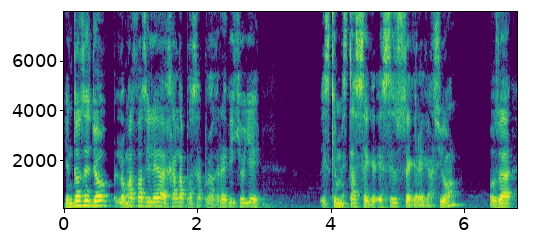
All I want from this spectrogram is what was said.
Y entonces yo, lo más fácil era dejarla pasar, pero agarré dije, oye, es que me estás, ¿es eso segregación? O sea,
